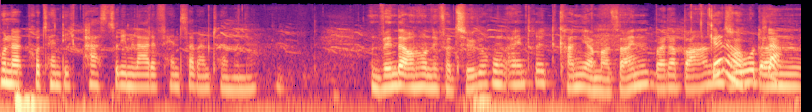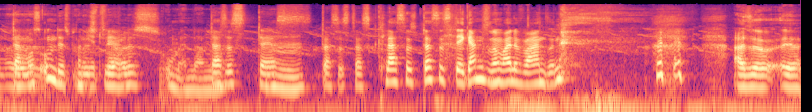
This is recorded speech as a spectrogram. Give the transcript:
hundertprozentig passt zu dem Ladefenster beim Terminal. Und wenn da auch noch eine Verzögerung eintritt, kann ja mal sein bei der Bahn genau, so, dann, klar. dann äh, muss umdisponiert werden. alles umändern. Ne? Das ist das, mhm. das ist das klassisch, das ist der ganz normale Wahnsinn. also äh,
